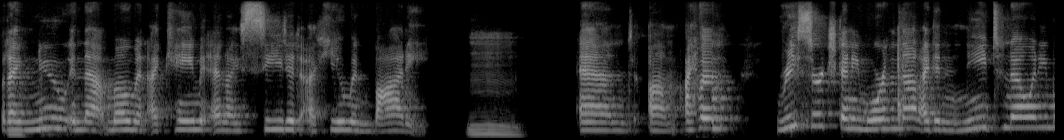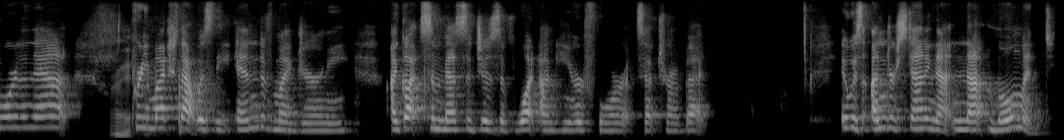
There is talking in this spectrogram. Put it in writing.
but i knew in that moment i came and i seeded a human body mm. and um, I haven't researched any more than that. I didn't need to know any more than that. Right. Pretty much that was the end of my journey. I got some messages of what I'm here for, etc. But it was understanding that in that moment,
